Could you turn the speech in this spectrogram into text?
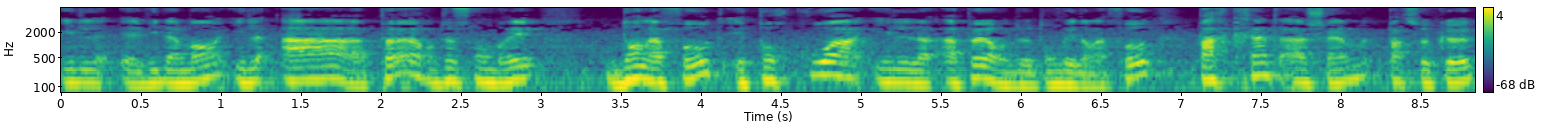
il, évidemment, il a peur de sombrer dans la faute. Et pourquoi il a peur de tomber dans la faute Par crainte à Hachem, parce que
